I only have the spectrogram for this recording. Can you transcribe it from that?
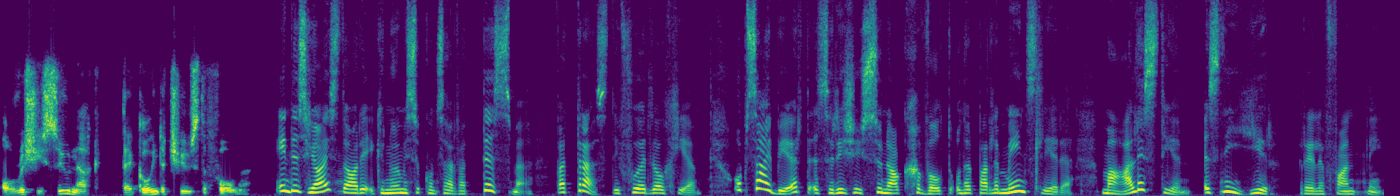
or Rishi Sunak, they're going to choose the former. En dis juist daardie ekonomiese konservatisme wat Truss die voordeel gee. Op sy beurt is Rishi Sunak gewild onder parlementslede, maar hulle steun is nie hier relevant nie.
